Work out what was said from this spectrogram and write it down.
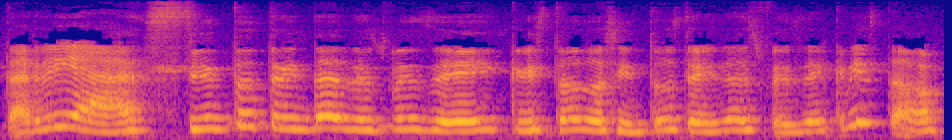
Tardías, 130 después de Cristo, 230 después de Cristo,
